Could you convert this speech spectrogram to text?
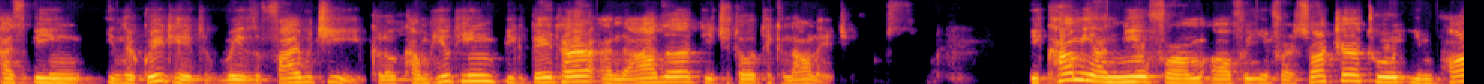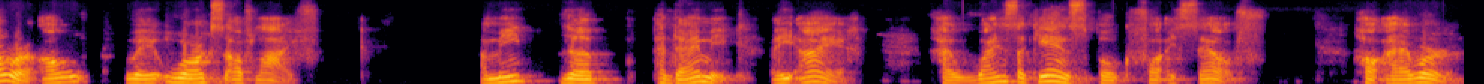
has been integrated with 5G, cloud computing, big data, and other digital technologies, becoming a new form of infrastructure to empower all walks of life. Amid the pandemic, AI have once again spoke for itself. However,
